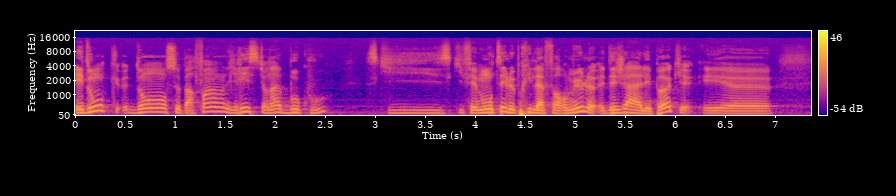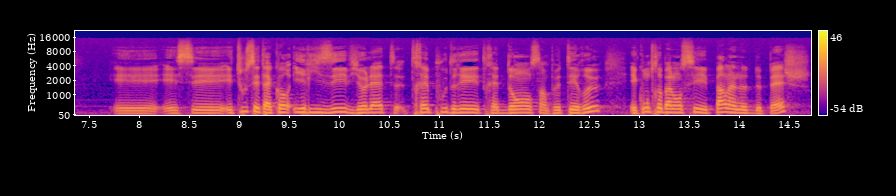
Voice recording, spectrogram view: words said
Et donc, dans ce parfum, l'iris, il y en a beaucoup, ce qui, ce qui, fait monter le prix de la formule, déjà à l'époque. Et et, tout cet accord irisé, violette, très poudré, très dense, un peu terreux, est contrebalancé par la note de pêche,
